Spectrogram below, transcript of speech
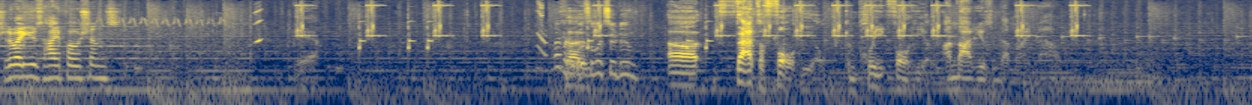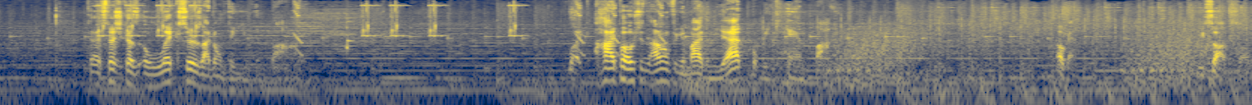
Should I use high potions? I what's Elixir do? Uh, that's a full heal. Complete full heal. I'm not using them right now. Especially because elixirs, I don't think you can buy. Like, high potions, I don't think we can buy them yet, but we can buy them. Okay. We saw this already.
